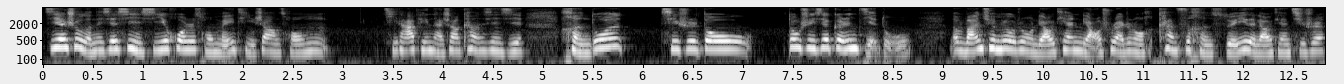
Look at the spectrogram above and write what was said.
接受的那些信息，或者是从媒体上、从其他平台上看的信息，很多其实都都是一些个人解读，那完全没有这种聊天聊出来这种看似很随意的聊天，其实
